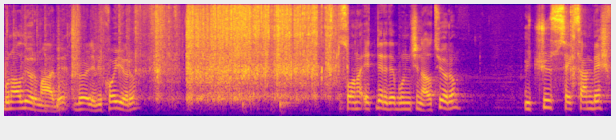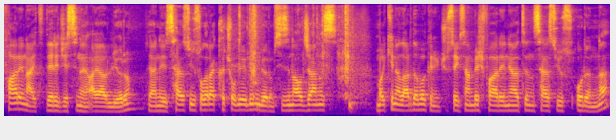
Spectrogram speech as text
Bunu alıyorum abi. Böyle bir koyuyorum. Sonra etleri de bunun içine atıyorum. 385 Fahrenheit derecesini ayarlıyorum. Yani Celsius olarak kaç oluyor bilmiyorum. Sizin alacağınız makinalarda bakın 385 Fahrenheit'in Celsius oranına.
